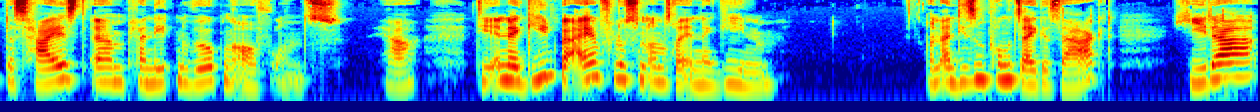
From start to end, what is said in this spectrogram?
Das heißt, ähm, Planeten wirken auf uns. Ja, die Energien beeinflussen unsere Energien. Und an diesem Punkt sei gesagt, jeder,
